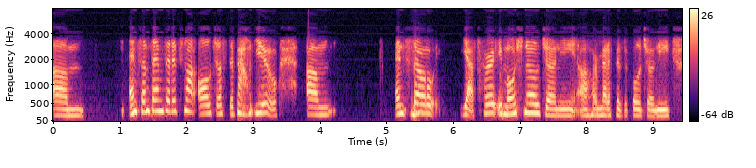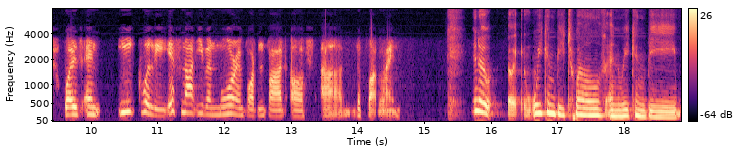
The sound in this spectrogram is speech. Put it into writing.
Um, and sometimes that it's not all just about you. Um, and so, yes, her emotional journey, uh, her metaphysical journey was an equally, if not even more important part of uh, the plot line. You know, we can be 12 and we can be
